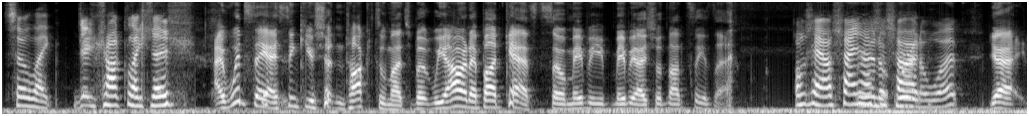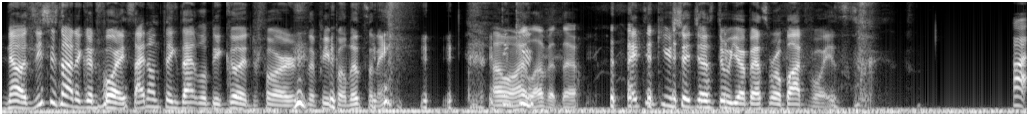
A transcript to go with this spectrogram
So like they talk like this. I would say I think you shouldn't talk too much, but we are on a podcast, so maybe maybe I should not say that. Okay, I'll try not in, a, to we're a what? Yeah, no, this is not a good voice. I don't think that will be good for the people listening. Oh, I love it though. I think you should just do your best robot voice. Uh,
